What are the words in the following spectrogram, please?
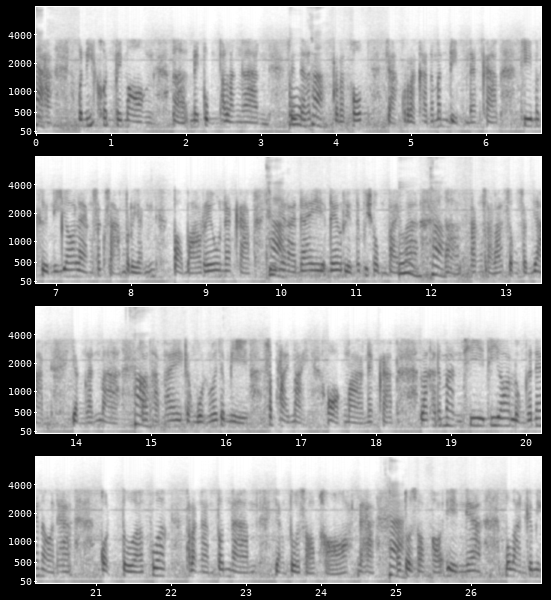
ค่ะนะฮะวันนี้คนไปมองเออในกลุ่มพลังงาน ซึ่งโอ้ได้รับค่ะกระทบจากราคาน้ำมันดิบนะครับ ที่เมื่อคืนนี้ย่อแรงสักสามเหรียญต่อบาร์เรลนะครับ ที่ค่ะเวลาได้ได้เรียนท่านผู้ชมไปอืมว่าค่ะเอ่อทางสหรัฐส่งสัญญาณอย่างนั้นมาค่ะก็ทำให้กังวลว่าจะมีสป라이ใหม่ออกมานะครับ ราคาน้ำมันที่ที่ย่อลงก็แน่นอนนะฮะกดตัวพวกพลังงานต้นน้ำอย่างตัวสอพอนะฮะค่ะแล้วตัวสอพอเองเนี่ยเมื่อวานก็มี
